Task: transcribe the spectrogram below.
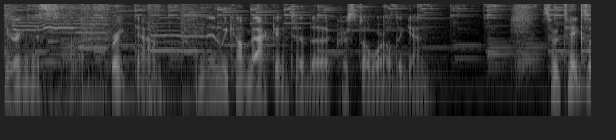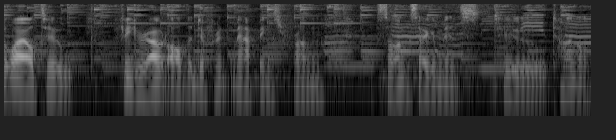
hearing this uh, breakdown. And then we come back into the crystal world again. So it takes a while to figure out all the different mappings from song segments to tunnels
